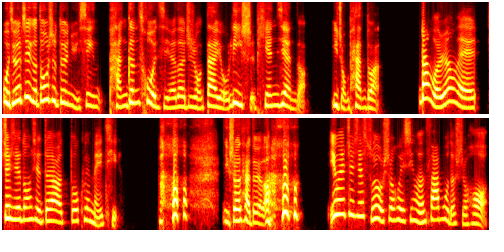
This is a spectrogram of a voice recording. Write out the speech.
我觉得这个都是对女性盘根错节的这种带有历史偏见的一种判断。但我认为这些东西都要多亏媒体。你说的太对了，因为这些所有社会新闻发布的时候，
